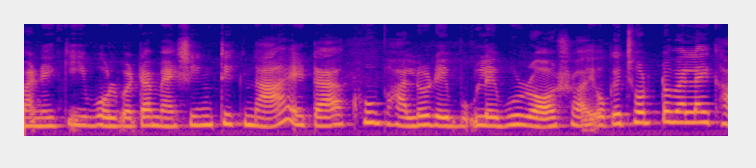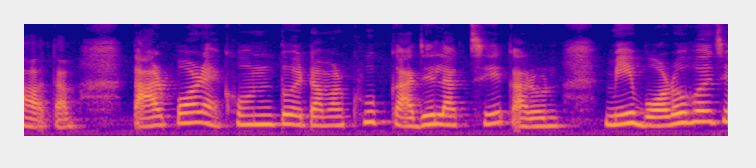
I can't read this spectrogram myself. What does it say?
মানে কি বলব এটা ম্যাশিং ঠিক না, এটা খুব ভালো লেবু, লেবুর রস হয়। ওকে ছোট্টবেলায় খাওয়াতাম। তারপর এখন তো এটা আমার খুব কাজে লাগছে, কারণ মেয়ে বড় হয়েছে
